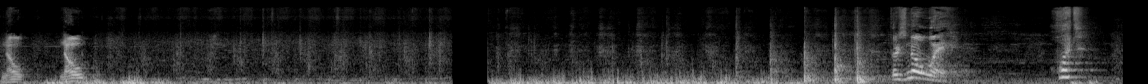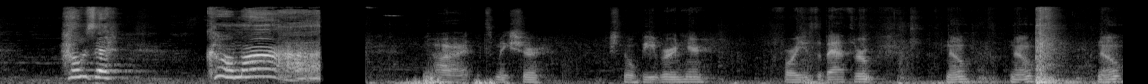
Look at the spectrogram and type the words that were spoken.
No, no. There's no way. What? How is that? Come on! Alright, let's make sure no Bieber in here before I use the bathroom. No, no, no.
